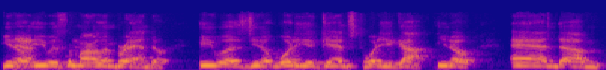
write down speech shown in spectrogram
You know, yeah. he was the Marlon Brando. He was, you know, what are you against? What do you got? You know, and um,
